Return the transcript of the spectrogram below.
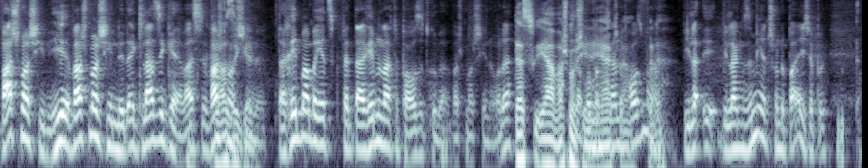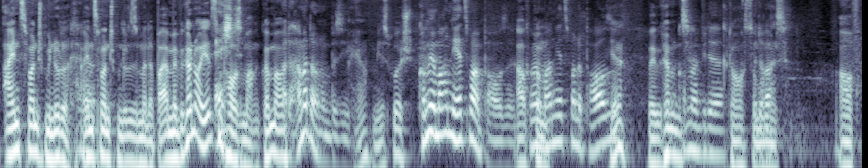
Waschmaschine, hier, Waschmaschine, der Klassiker, weißt du, Waschmaschine. Klassiker. Da reden wir aber jetzt, da reden wir nach der Pause drüber, Waschmaschine, oder? Das, ja, Waschmaschine, wir ja klar. Pause machen? Wie, wie lange sind wir jetzt schon dabei? Ich hab, 21 Minuten, 21 Minuten sind wir dabei. Aber wir können auch jetzt eine Echt? Pause machen. Können wir aber da haben wir doch noch ein bisschen. ja, mir ist wurscht. Komm, wir machen jetzt mal eine Pause. Auf, komm, wir komm. machen jetzt mal eine Pause. Ja, wir können uns. Dann wieder, genau, so wieder wir es. Auf.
